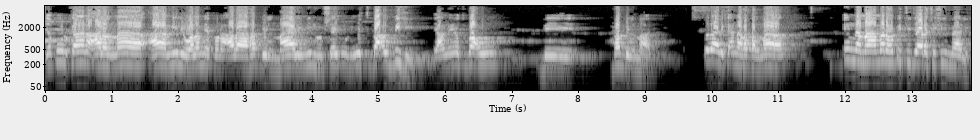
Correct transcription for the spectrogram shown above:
yaqul kana cala alcaamili walam yakun calaa rabi lmaali minhu shayun yutbacu bihi yani yutbacu birabi lmaali wadalika ana raba almaal inamaa amarahu bitijaarati fi maalih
